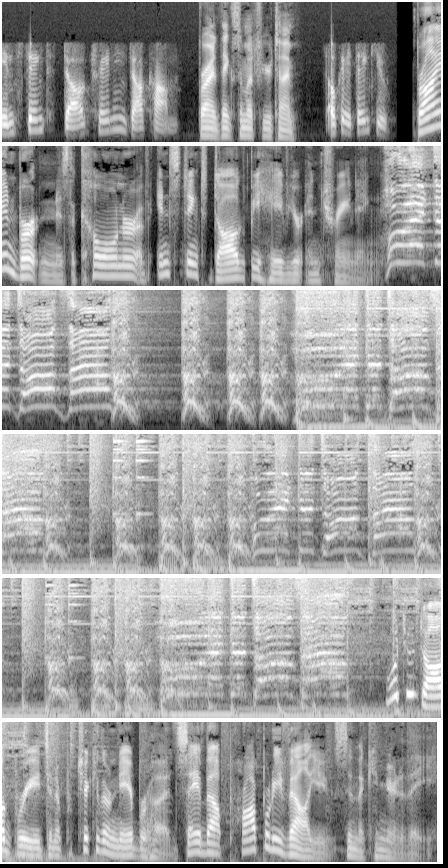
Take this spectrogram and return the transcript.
instinctdogtraining.com. Brian, thanks so much for your time. Okay, thank you. Brian Burton is the co-owner of Instinct Dog Behavior and Training. What do dog breeds in a particular neighborhood say about property values in the community?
